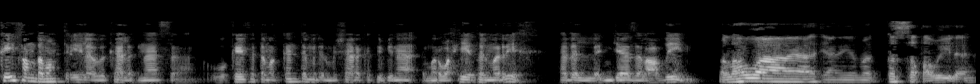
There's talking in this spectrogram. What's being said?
كيف انضممت إلى وكالة ناسا؟ وكيف تمكنت من المشاركة في بناء مروحية المريخ؟ هذا الإنجاز العظيم. والله هو يعني قصة طويلة.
